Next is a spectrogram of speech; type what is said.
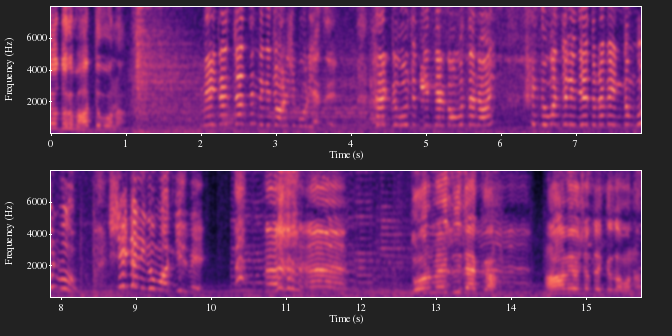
আমিও তোকে ভাত দেবো না। মেয়েটার চার দিন থেকে জ্বর এসে পড়িয়েছে। একটা ওষুধ কিনতে আর ক্ষমতা নয়। এই দোকান চালিয়ে যে এত টাকা ইনকাম করব সেটা লিখে মদ গিলবে। তোর মেয়ে তুই দেখ গা। আমি ওইসব দেখতে যাব না।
